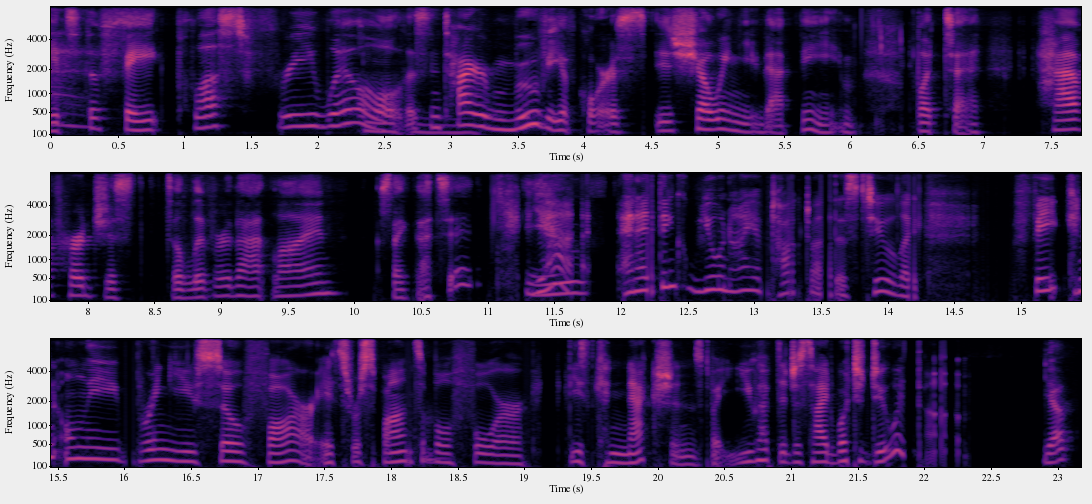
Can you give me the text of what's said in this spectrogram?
be. It's the fate plus free will. This Mhm. entire movie, of course, is showing you that theme. But to have her just deliver that line, it's like, that's it. Yeah. You've- And I think you and I have talked about this too. Like, fate can only bring you so far. It's responsible for these connections, but you have to decide what to do with them. Yep.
